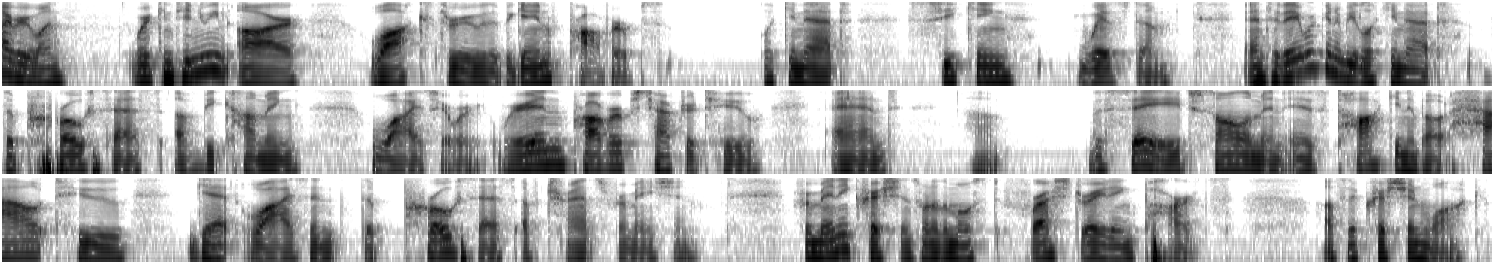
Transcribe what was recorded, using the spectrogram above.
Hi, everyone. We're continuing our walk through the beginning of Proverbs, looking at seeking wisdom. And today we're going to be looking at the process of becoming wiser. We're, we're in Proverbs chapter 2, and um, the sage Solomon is talking about how to get wise in the process of transformation. For many Christians, one of the most frustrating parts of the Christian walk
